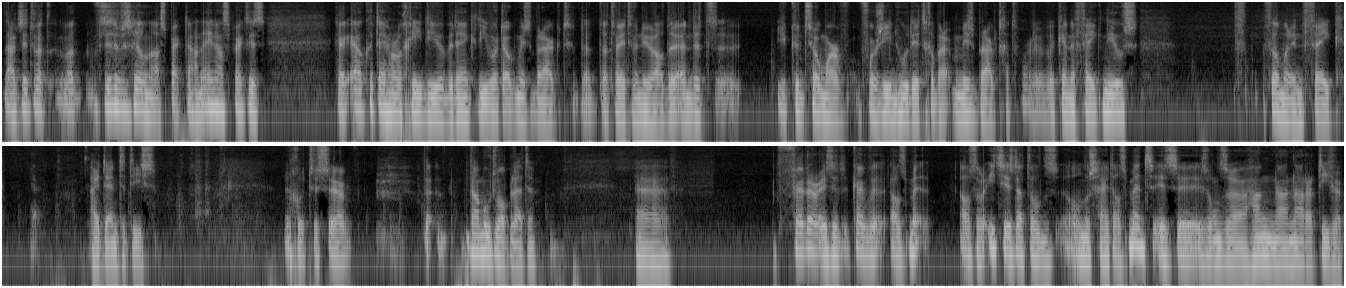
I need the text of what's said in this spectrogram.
er zitten, wat, wat, er zitten verschillende aspecten aan. Eén aspect is, kijk, elke technologie die we bedenken, die wordt ook misbruikt. Dat, dat weten we nu al. De, en dit, eh, je kunt zomaar voorzien hoe dit misbruikt gaat worden. We kennen fake nieuws. V- Vul maar in fake Ja. identities. Goed, dus eh, daar moeten we op letten. Eh, verder is het, kijk, als, me- als er iets is dat ons onderscheidt als mens, is, eh, is onze hang naar narratieven.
